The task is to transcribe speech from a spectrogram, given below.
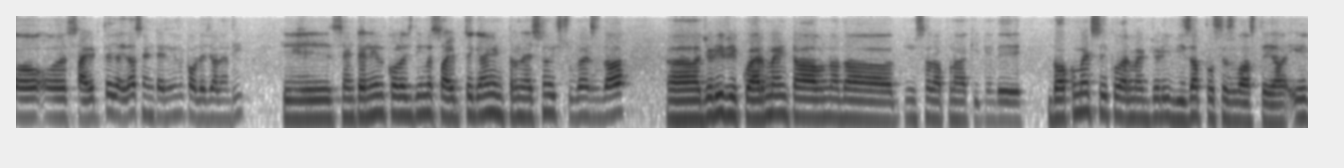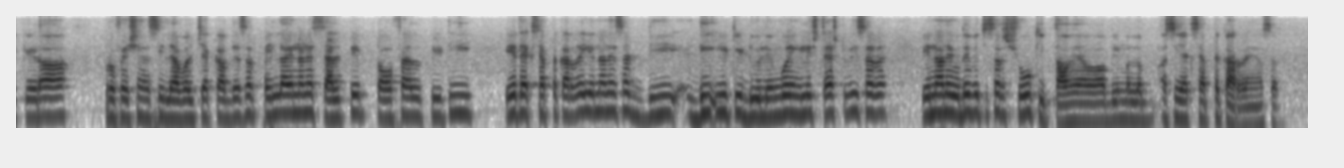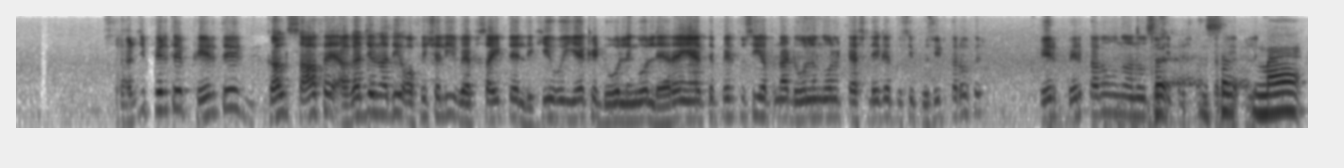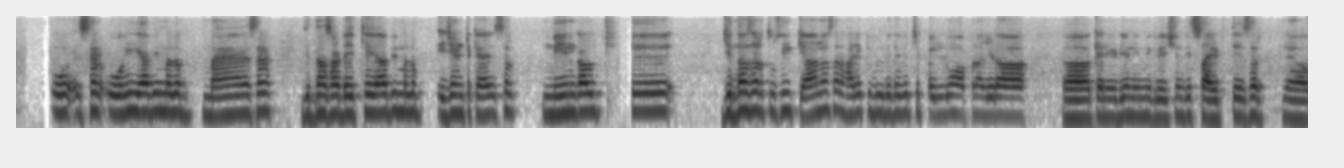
ਸਾਈਟ ਤੇ ਜਾਈਦਾ ਸੈਂਟੈਨੀਅਲ ਕਾਲਜ ਵਾਲਿਆਂ ਦੀ, ਤੇ ਸੈਂਟੈਨੀਅਲ ਕਾਲਜ ਦੀ ਮੈਂ ਸਾਈਟ ਤੇ ਗਿਆ ਇੰਟਰਨੈਸ਼ਨਲ ਸਟੂਡੈਂਟਸ ਦਾ ਜਿਹੜੀ ਰਿਕੁਆਇਰਮੈਂਟ ਆ ਉਹਨਾਂ ਦਾ, ਸਰ ਆਪਣਾ ਕੀ ਕਹਿੰਦੇ ਡਾਕੂਮੈਂਟਸ ਰਿਕੁਆਇਰਮੈਂਟ ਜਿਹੜੀ ਵੀਜ਼ਾ ਪ੍ਰੋਸੈਸ ਵਾਸਤੇ ਆ, ਇਹ ਕਿਹੜਾ ਪ੍ਰੋਫੈਸ਼ਨਸੀ ਲੈਵਲ ਚੈੱਕ ਕਰਦੇ? ਸਰ ਪਹਿਲਾਂ ਇਹਨਾਂ ਨੇ ਸੈਲਫਿਪ ਟੋਫਲ ਪੀਟੀ ਇਹ ਤਾਂ ਐਕਸੈਪਟ ਕਰ ਰਹੀ, ਇਹਨਾਂ ਨੇ sir D DET Duolingo English test ਵੀ ਸਰ ਇਹਨਾਂ ਨੇ ਉਹਦੇ ਵਿੱਚ ਸਰ ਸ਼ੋਅ ਕੀਤਾ ਹੋਇਆ ਵਾ ਵੀ ਮਤਲਬ ਅਸੀਂ ਐਕਸੈਪਟ ਕਰ ਰਹੇ ਹਾਂ ਸਰ। ਸਰ ਜੀ ਫਿਰ ਤੇ ਫਿਰ ਤੇ ਗੱਲ ਸਾਫ਼ ਹੈ। ਅਗਰ ਜੇ ਉਹਨਾਂ ਦੀ ਆਫੀਸ਼ੀਅਲੀ ਵੈਬਸਾਈਟ ਤੇ ਲਿਖੀ ਹੋਈ ਹੈ ਕਿ ਡੂਲਿੰਗੋ ਲੈ ਰਹੇ ਹੈ ਤੇ ਫਿਰ ਤੁਸੀਂ ਆਪਣਾ ਡੂਲਿੰਗੋ ਟੈਸਟ ਲੈ ਕੇ ਤੁਸੀਂ ਪ੍ਰੋਸੀਡ ਕਰੋ ਫਿਰ। ਫਿਰ ਫਿਰ ਕਦੋਂ ਉਹਨਾਂ ਨੂੰ ਤੁਸੀਂ ਪ੍ਰਸ਼ਨ ਸਰ ਮੈਂ ਉਹ ਸਰ ਉਹੀ ਆ ਵੀ ਮਤਲਬ ਮੈਂ ਸਰ ਜਿੱਦਾਂ ਸਾਡੇ ਇੱਥੇ ਆ ਵੀ ਮਤਲਬ ਏਜੰਟ ਕਹੇ ਸਰ ਮੇਨ ਗੱਲ ਤੇ ਜਿੱਦਾਂ ਸਰ ਤੁਸੀਂ ਕਿਹਾ ਨਾ ਸਰ ਹਰ ਇੱਕ ਵੀਡੀਓ ਦੇ ਵਿੱਚ ਪਹਿਲੋਂ ਆਪਣਾ ਜਿਹੜਾ ਕੈਨੇਡੀਅਨ ਇਮੀਗ੍ਰੇਸ਼ਨ ਦੀ ਸਾਈਟ ਤੇ ਸਰ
